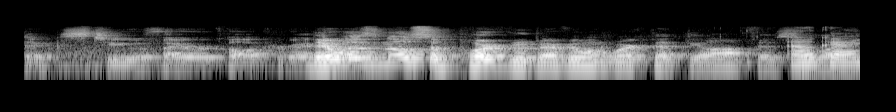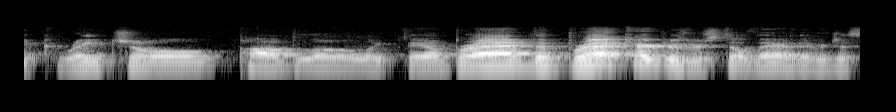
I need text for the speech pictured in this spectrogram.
antics too, if I recall correctly. There was no support group. Everyone worked at the office. So Okay. like Rachel, Pablo, like they Brad. The Brad characters were still there. They were just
